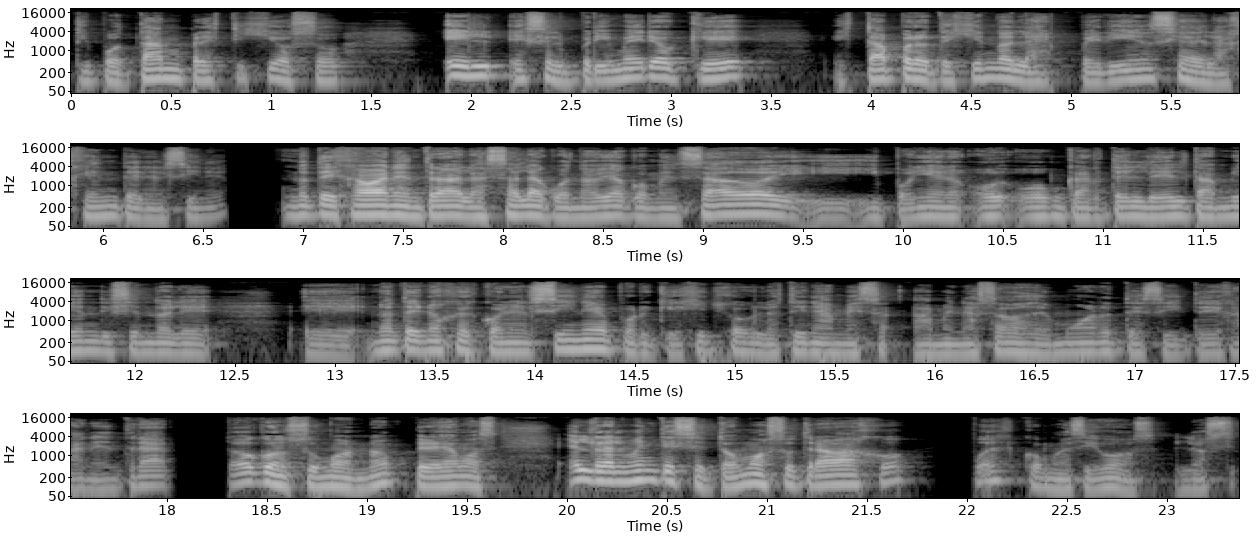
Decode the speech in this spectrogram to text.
tipo tan prestigioso, él es el primero que está protegiendo la experiencia de la gente en el cine no te dejaban entrar a la sala cuando había comenzado y, ponían un cartel de él también diciéndole eh, no te enojes con el cine porque Hitchcock los tiene amenazados de muerte si te dejan entrar. Todo con su humor, ¿no? Pero digamos, él realmente se tomó su trabajo, pues como decís vos, los,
